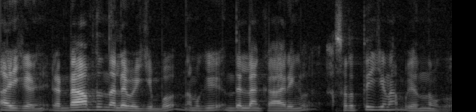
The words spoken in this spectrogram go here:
ആയിക്കഴിഞ്ഞ് രണ്ടാമത്തെ നില വയ്ക്കുമ്പോൾ നമുക്ക് എന്തെല്ലാം കാര്യങ്ങൾ ശ്രദ്ധിക്കണം എന്ന് നമുക്ക്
